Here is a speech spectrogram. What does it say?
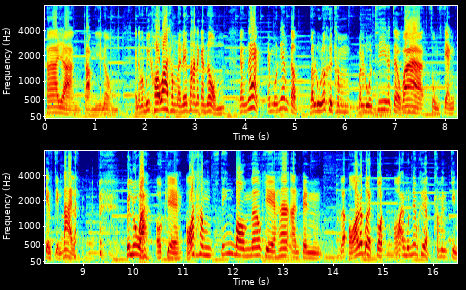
5 อย่างตามนี้นะผม กันเดี๋ยวมาวิเคราะห์ว่าทำอะไรได้บ้างนะกันนะผมอย่างแรกแอมโมเนียมกับบอลลูนก็คือทำบอลลูนที่น่าจะว่าส่งเสียงเปลี่ยนเสียงได้ละไม่รู้ว่ะโอเคอ๋อทำสติงบอมนะโอเค5อันเป็นแล้วอ๋อระเบิดตดอ๋อแอมโมเนียมคือแบบทำเป็นกลิ่น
